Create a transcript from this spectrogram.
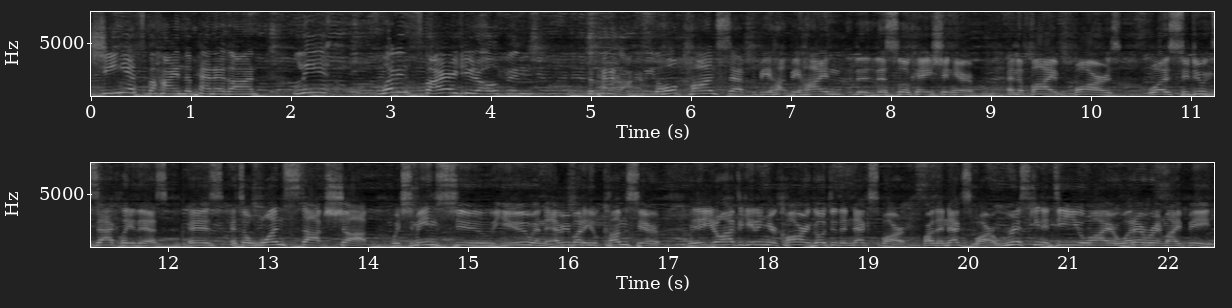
Genius behind the Pentagon. Lee, what inspired you to open the Pentagon? I mean, The whole concept beh- behind th- this location here and the five bars was to do exactly this. Is it's a one-stop shop, which means to you and everybody who comes here, you don't have to get in your car and go to the next bar or the next bar, risking a DUI or whatever it might be.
